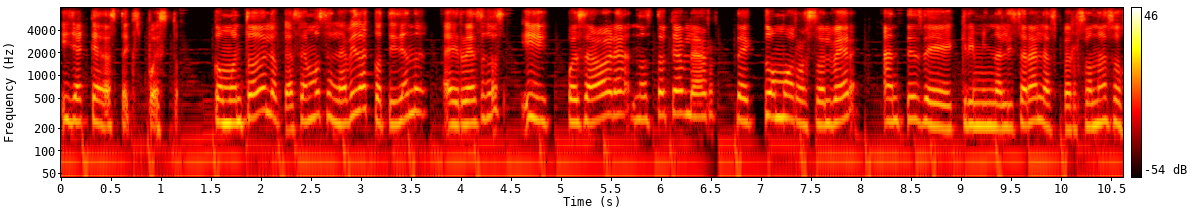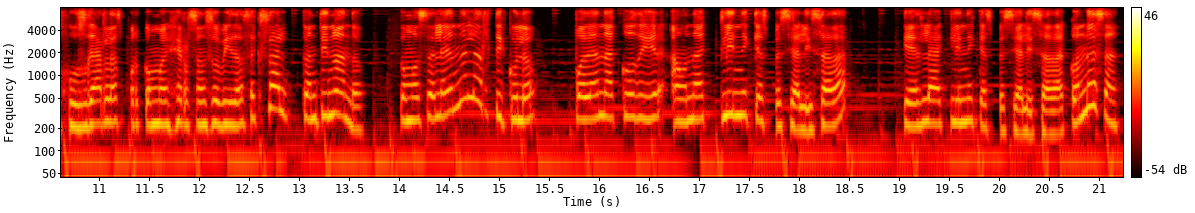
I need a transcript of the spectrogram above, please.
y ya quedaste expuesto. Como en todo lo que hacemos en la vida cotidiana, hay riesgos y pues ahora nos toca hablar de cómo resolver antes de criminalizar a las personas o juzgarlas por cómo ejercen su vida sexual. Continuando, como se lee en el artículo, pueden acudir a una clínica especializada, que es la clínica especializada Condesa,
